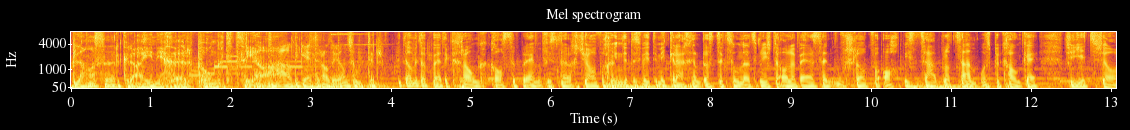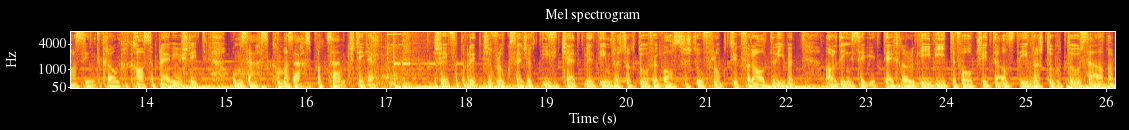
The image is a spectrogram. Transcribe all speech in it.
blasergreinicher.ch Meldung hat Adrian Sutter. Heute Nachmittag werden Krankenkassenprämien für das nächste Jahr verkündet. Es wird damit gerechnet, dass der Gesundheitsminister Alain Berset einen Aufschlag von 8 bis 10 Prozent muss bekannt geben. Schon jetzt Jahr sind die Krankenkassenprämien im Schnitt um 6,6 Prozent gestiegen. Chef der britischen Fluggesellschaft EasyJet will die Infrastruktur für Wasserstoffflugzeuge vorantreiben. Allerdings sei die Technologie weiter fortgeschritten als die Infrastruktur selber.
